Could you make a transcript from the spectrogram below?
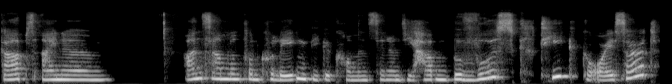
gab es eine Ansammlung von Kollegen, die gekommen sind und die haben bewusst Kritik geäußert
